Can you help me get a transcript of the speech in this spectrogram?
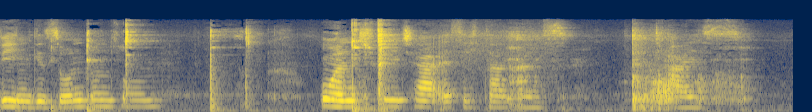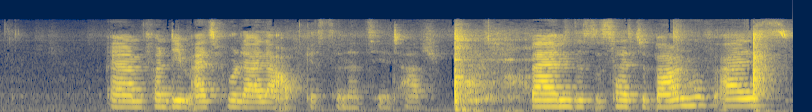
wegen gesund und so. Und später esse ich dann eins mit Eis. Ähm, von dem Eis, wo Leila auch gestern erzählt hat. Weil das ist halt so Bauernhofeis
